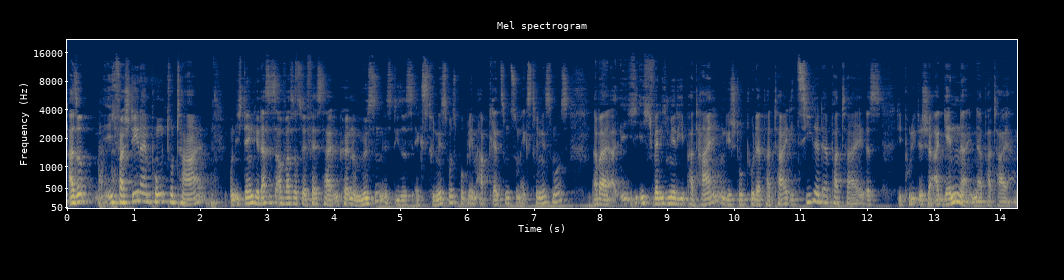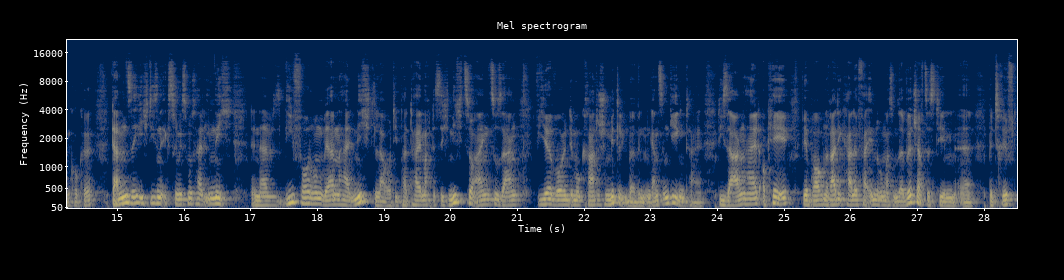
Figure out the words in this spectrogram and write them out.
Also ich verstehe deinen Punkt total und ich denke, das ist auch was, was wir festhalten können und müssen, ist dieses Extremismusproblem, Abgrenzung zum Extremismus. Aber ich, ich, wenn ich mir die Partei und die Struktur der Partei, die Ziele der Partei, das, die politische Agenda in der Partei angucke, dann sehe ich diesen Extremismus halt eben nicht. Denn da, die Forderungen werden halt nicht laut. Die Partei macht es sich nicht so eigen zu sagen, wir wollen demokratische Mittel überwinden. Ganz im Gegenteil. Die sagen halt, okay, wir brauchen radikale Veränderungen, was unser Wirtschaftssystem äh, betrifft.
